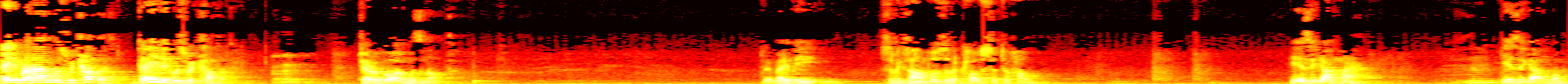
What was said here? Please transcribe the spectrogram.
Abraham was recovered. David was recovered. Jeroboam was not. There may be some examples that are closer to home. Here's a young man. Here's a young woman.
